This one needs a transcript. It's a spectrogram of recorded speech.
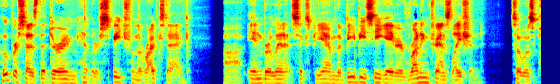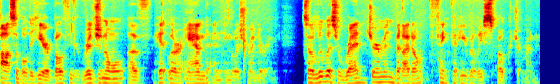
Hooper says that during Hitler's speech from the Reichstag uh, in Berlin at 6 p.m., the BBC gave a running translation so it was possible to hear both the original of Hitler and an English rendering. So Lewis read German, but I don't think that he really spoke German.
